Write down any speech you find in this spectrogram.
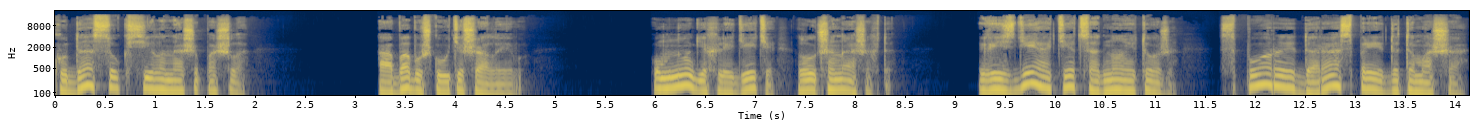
Куда, сук, сила наша пошла? А бабушка утешала его. У многих ли дети лучше наших-то? Везде отец одно и то же. Споры да распри да тамаша.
